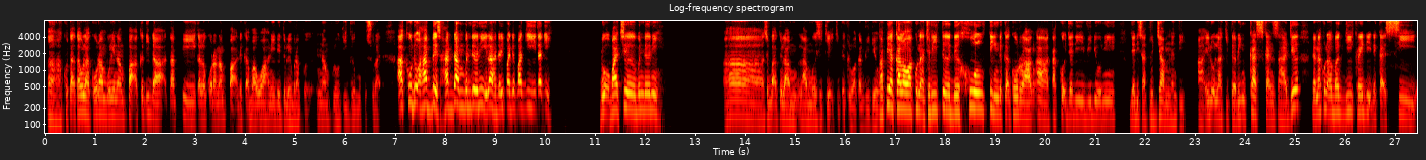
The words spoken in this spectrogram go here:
Ah, aku tak tahulah korang boleh nampak ke tidak tapi kalau korang nampak dekat bawah ni dia tulis berapa? 63 muka surat. Aku duk habis hadam benda ni lah daripada pagi tadi. Duk baca benda ni. Ah, sebab tu lama, lama sikit kita keluarkan video. Tapi kalau aku nak cerita the whole thing dekat korang, ah takut jadi video ni jadi satu jam nanti. Ah, eloklah kita ringkaskan sahaja dan aku nak bagi kredit dekat si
